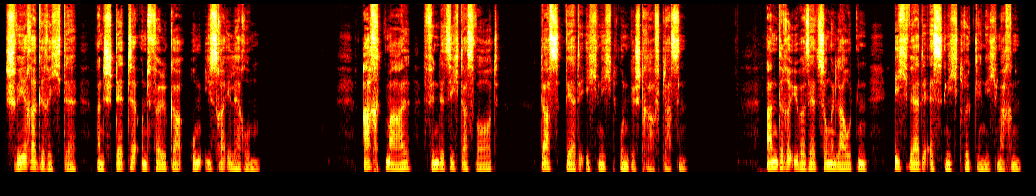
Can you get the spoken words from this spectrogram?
schwerer Gerichte an Städte und Völker um Israel herum. Achtmal findet sich das Wort das werde ich nicht ungestraft lassen. Andere Übersetzungen lauten, ich werde es nicht rückgängig machen.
